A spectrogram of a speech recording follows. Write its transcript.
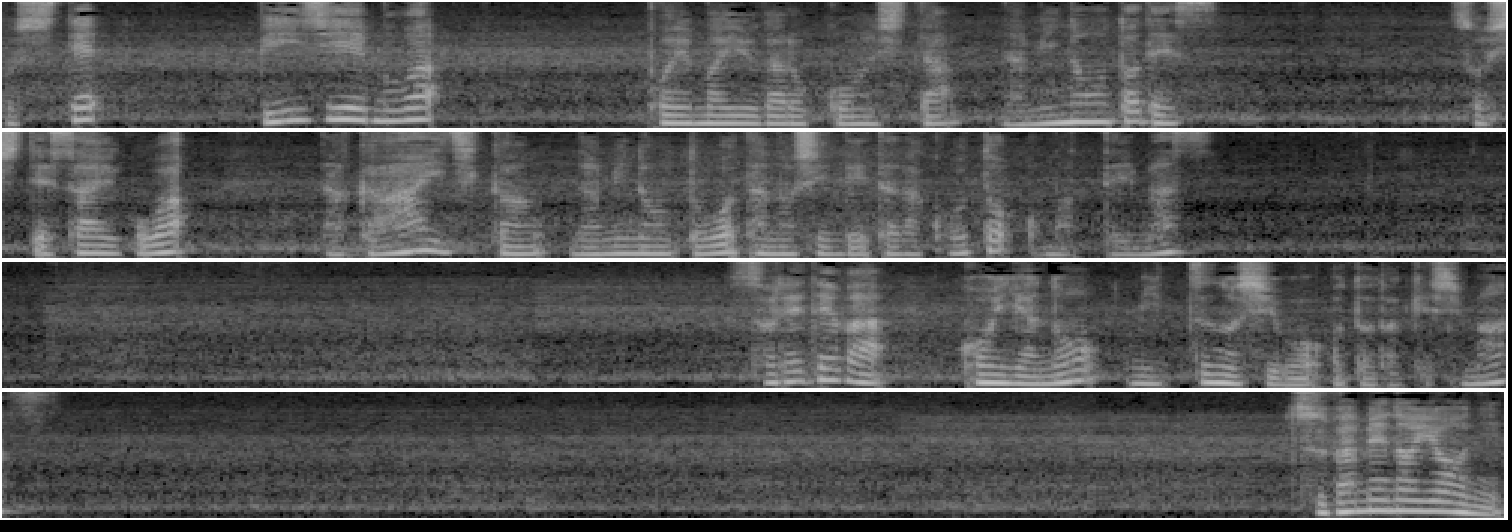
そして BGM はポエマユが録音した波の音です。そして最後は長い時間波の音を楽しんでいただこうと思っています。それでは今夜の3つの詩をお届けします。ツバメのように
